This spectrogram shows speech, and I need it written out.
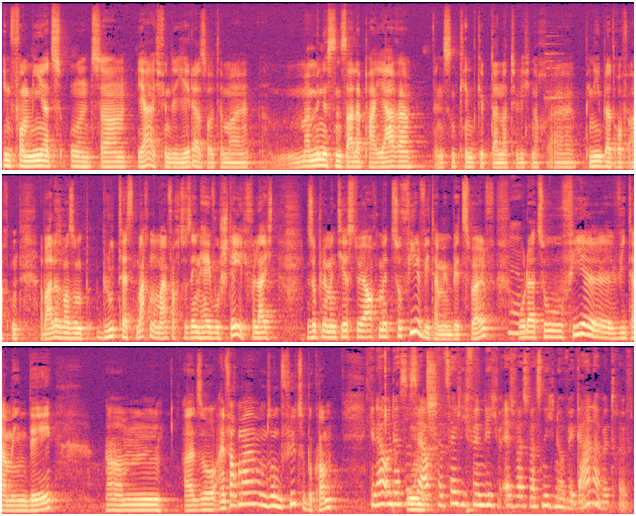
informiert. Und ähm, ja, ich finde, jeder sollte mal, mal mindestens alle paar Jahre wenn es ein Kind gibt, dann natürlich noch äh, penibler drauf achten. Aber alles mal so einen Bluttest machen, um einfach zu sehen, hey, wo stehe ich? Vielleicht supplementierst du ja auch mit zu viel Vitamin B12 ja. oder zu viel Vitamin D. Ähm, also einfach mal, um so ein Gefühl zu bekommen. Genau, und das ist und, ja auch tatsächlich, finde ich, etwas, was nicht nur Veganer betrifft.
